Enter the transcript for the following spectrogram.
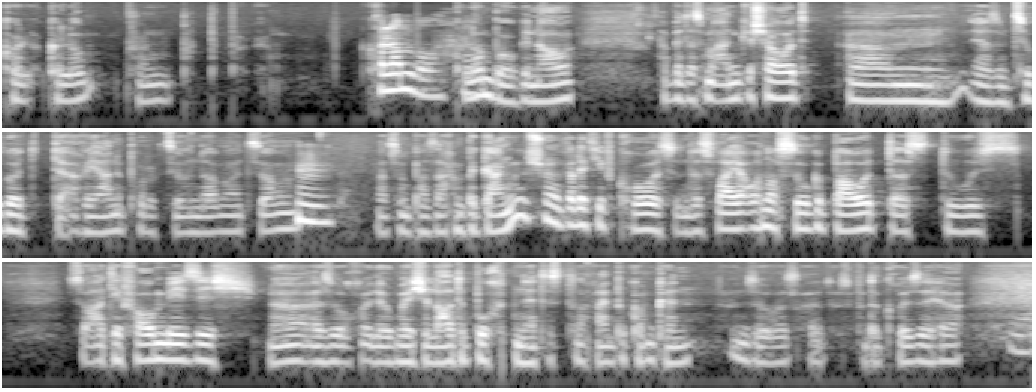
Col Colom Colombo. Colombo, ja. genau. Habe mir das mal angeschaut. Ähm, also im Zuge der Ariane-Produktion damals so. Hm. War so ein paar Sachen begangen. Ist schon relativ groß. Und das war ja auch noch so gebaut, dass du es so ATV-mäßig, ne, also auch in irgendwelche Ladebuchten hättest du noch reinbekommen können und sowas halt, also von der Größe her. Ja.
